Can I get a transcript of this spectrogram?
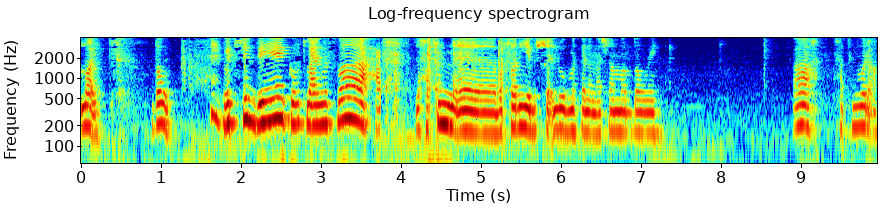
لايت ضوء. بتشد هيك وبيطلع المصباح حاطين بطارية بالشقلوب مثلا عشان ما تضوي. آه حاطين ورقة.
